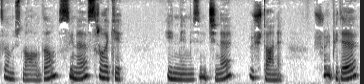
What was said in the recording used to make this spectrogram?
tığın üstüne aldım. Yine sıradaki ilmeğimizin içine 3 tane. Şu ipi de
